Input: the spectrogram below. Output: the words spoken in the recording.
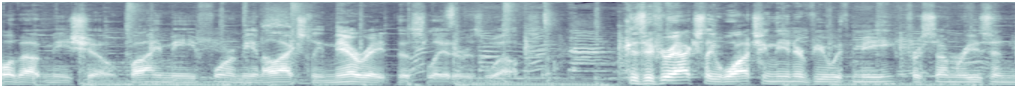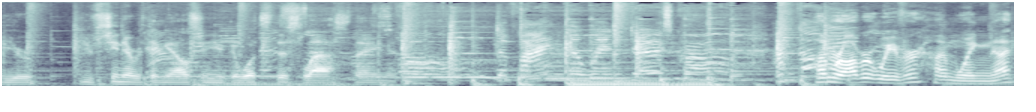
All About Me show, by me, for me, and I'll actually narrate this later as well. So, because if you're actually watching the interview with me, for some reason you're you've seen everything else, and you go, "What's this last thing?" I'm Robert Weaver. I'm Wingnut.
